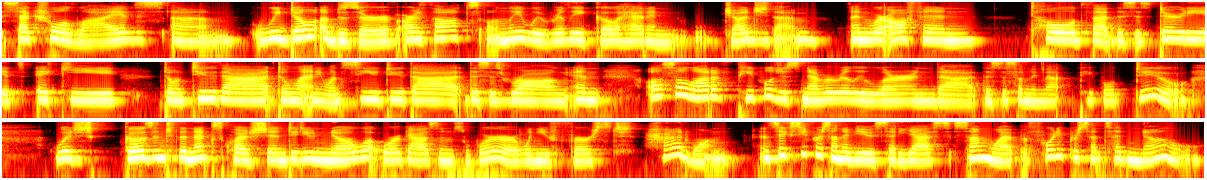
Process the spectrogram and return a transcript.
sexual lives. Um, we don't observe our thoughts only, we really go ahead and judge them. And we're often told that this is dirty, it's icky, don't do that, don't let anyone see you do that, this is wrong. And also, a lot of people just never really learn that this is something that people do, which goes into the next question Did you know what orgasms were when you first had one? And 60% of you said yes, somewhat, but 40% said no.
